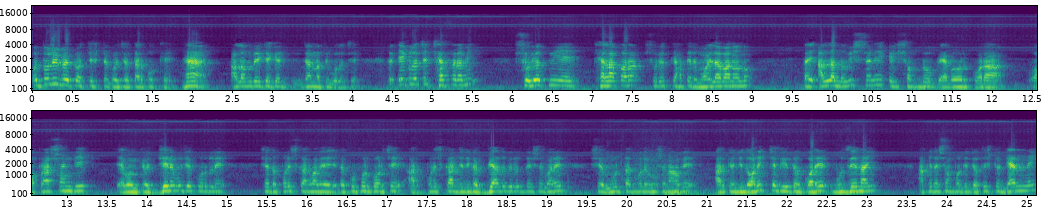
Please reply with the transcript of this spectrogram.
ও দলিল বের করার চেষ্টা করেছে তার পক্ষে। হ্যাঁ আল্লাহ নবী কে জান্নাতি বলেছে। তো এগুলো হচ্ছে ছেঁচড়ামি শরীয়ত নিয়ে খেলা করা শরীয়তকে হাতের ময়লা বানানো। তাই আল্লাহ নবীর সানে এই শব্দ ব্যবহার করা অপ্রাসঙ্গিক। এবং কেউ জেনে বুঝে করলে সে তো পরিষ্কারভাবে এটা কুফর করছে। আর পরিষ্কার যদি কেউ বিয়াদবির উদ্দেশ্যে করে, সে মুরতাদ বলে ঘোষণা হবে। আর কেউ যদি অনিচ্ছাকৃত করে, বুঝে নাই, আকিদা সম্পর্কে যথেষ্ট জ্ঞান নেই,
